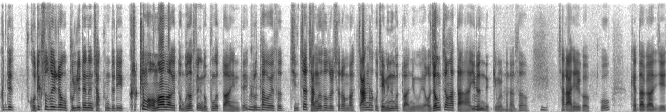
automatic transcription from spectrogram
근데 고딕 소설이라고 분류되는 작품들이 그렇게 뭐 어마어마하게 또 문학성이 높은 것도 아닌데 음. 그렇다고 해서 진짜 장르 소설처럼 막 짠하고 재밌는 것도 아니고 어정쩡하다 이런 음. 느낌을 음. 받아서 음. 잘안 읽었고 게다가 이제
